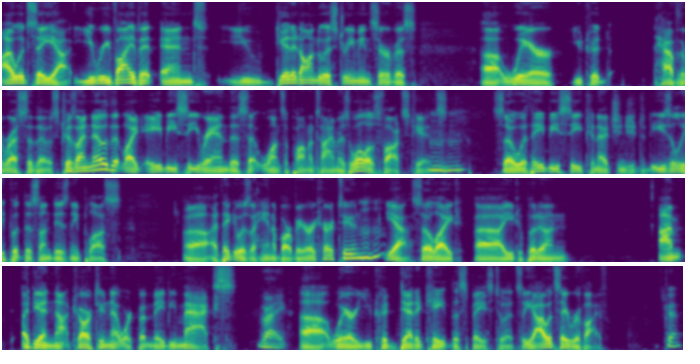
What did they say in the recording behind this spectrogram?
I would say, yeah, you revive it and you get it onto a streaming service uh, where you could have the rest of those. Because I know that like ABC ran this at once upon a time as well as Fox Kids. So with ABC connections, you could easily put this on Disney Plus. Uh, I think it was a Hanna Barbera cartoon. Yeah, so like uh, you could put it on. I'm again not Cartoon Network, but maybe Max, Right. uh, where you could dedicate the space to it. So yeah, I would say revive. Okay.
